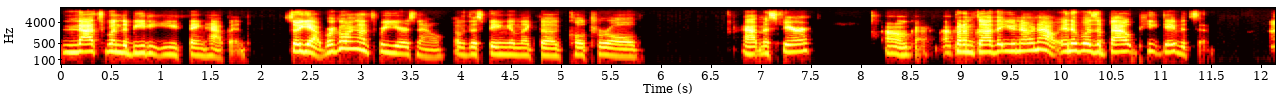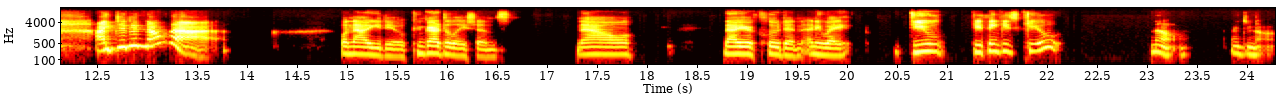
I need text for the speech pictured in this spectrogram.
And that's when the BDE thing happened. So yeah, we're going on three years now of this being in like the cultural atmosphere. Oh, okay. okay. But I'm glad that you know now. And it was about Pete Davidson. I didn't know that. Well, now you do. Congratulations. Now, now you're clued in. Anyway, do you do you think he's cute? No, I do not.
